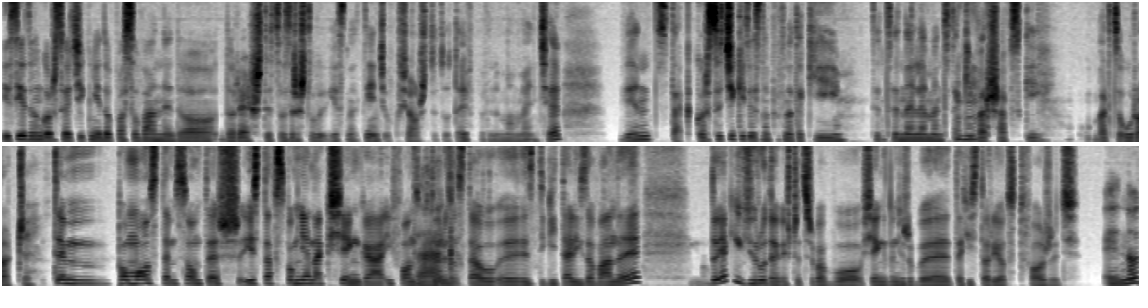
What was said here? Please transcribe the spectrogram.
Jest jeden gorsecik niedopasowany do, do reszty, co zresztą jest na zdjęciu w książce tutaj w pewnym momencie. Więc tak, gorseciki to jest na pewno taki ten, ten element taki mhm. warszawski bardzo uroczy. Tym pomostem są też, jest ta wspomniana księga i fond, tak. który został y, zdigitalizowany. Do jakich źródeł jeszcze trzeba było sięgnąć, żeby tę historię odtworzyć? Y, no,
